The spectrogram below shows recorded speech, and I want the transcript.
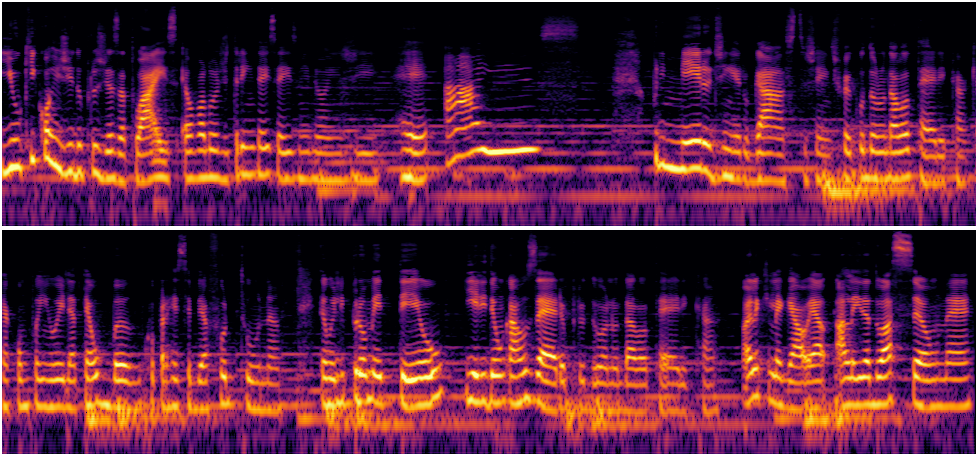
E o que corrigido para os dias atuais é o valor de 36 milhões de reais primeiro dinheiro gasto, gente, foi com o dono da lotérica, que acompanhou ele até o banco para receber a fortuna. Então ele prometeu e ele deu um carro zero pro dono da lotérica. Olha que legal, é a, a lei da doação, né?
